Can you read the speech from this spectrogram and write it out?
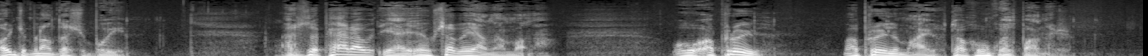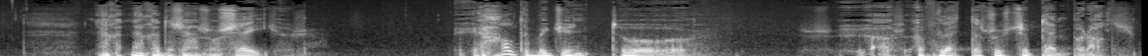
Og ikke blanda seg på i. Altså pæra, ja, jeg husker vi gjennom henne. Og april, april og mai, da kom kveldbaner. Nei, kan det sånn som sier. Jeg har alltid begynt å a fletta så september alltid.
